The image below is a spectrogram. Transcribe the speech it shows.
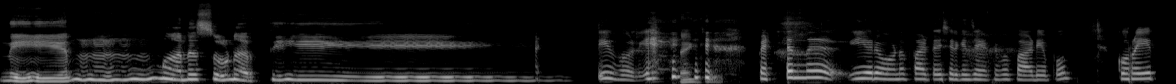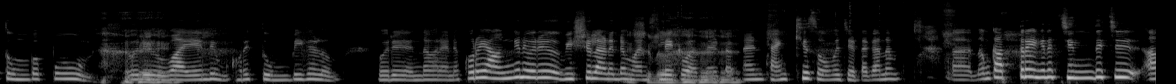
നീ എൻ മനസ്സുണർത്തി. അടിപൊളി. പെട്ടെന്ന് ഈ ഒരു ഓണപ്പാട്ട് ശരിക്കും ചേട്ടനിപ്പോ പാടിയപ്പോൾ കുറേ തുമ്പപ്പൂവും ഒരു വയലും കുറേ തുമ്പികളും ഒരു എന്താ പറയുക കുറേ അങ്ങനെ ഒരു വിഷ്വലാണ് എന്റെ മനസ്സിലേക്ക് വന്നത് കേട്ടോ. And thank you so much ചേട്ടാ. കാരണം നമുക്ക് അത്ര ഇങ്ങനെ ചിന്തിച്ച് ആ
